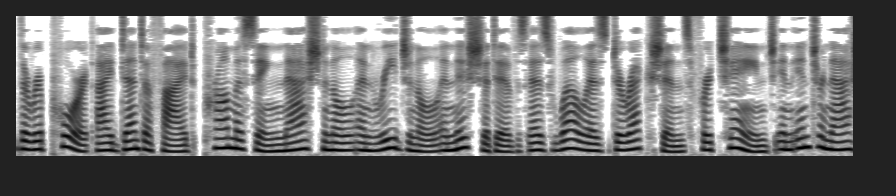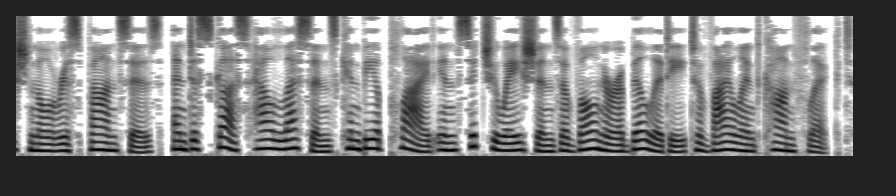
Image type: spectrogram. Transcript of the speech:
the report identified promising national and regional initiatives as well as directions for change in international responses, and discuss how lessons can be applied in situations of vulnerability to violent conflict.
